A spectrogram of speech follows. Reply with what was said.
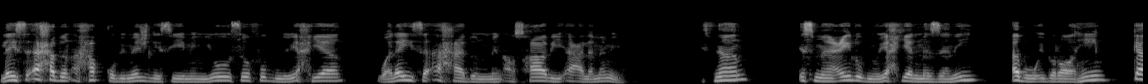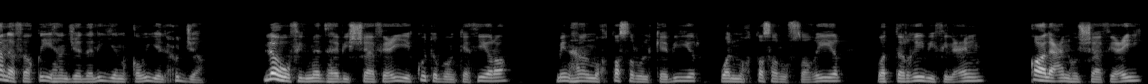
ليس أحد أحق بمجلسي من يوسف بن يحيى وليس أحد من أصحابي أعلم منه. اثنان إسماعيل بن يحيى المزني أبو إبراهيم كان فقيها جدليا قوي الحجة. له في المذهب الشافعي كتب كثيرة منها المختصر الكبير والمختصر الصغير والترغيب في العلم. قال عنه الشافعي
